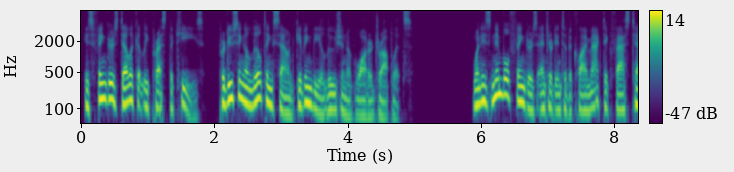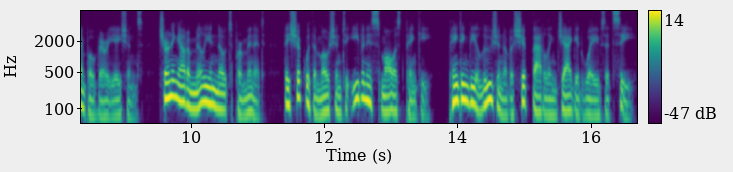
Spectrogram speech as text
his fingers delicately pressed the keys, producing a lilting sound giving the illusion of water droplets. When his nimble fingers entered into the climactic fast tempo variations, churning out a million notes per minute, they shook with emotion to even his smallest pinky, painting the illusion of a ship battling jagged waves at sea.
